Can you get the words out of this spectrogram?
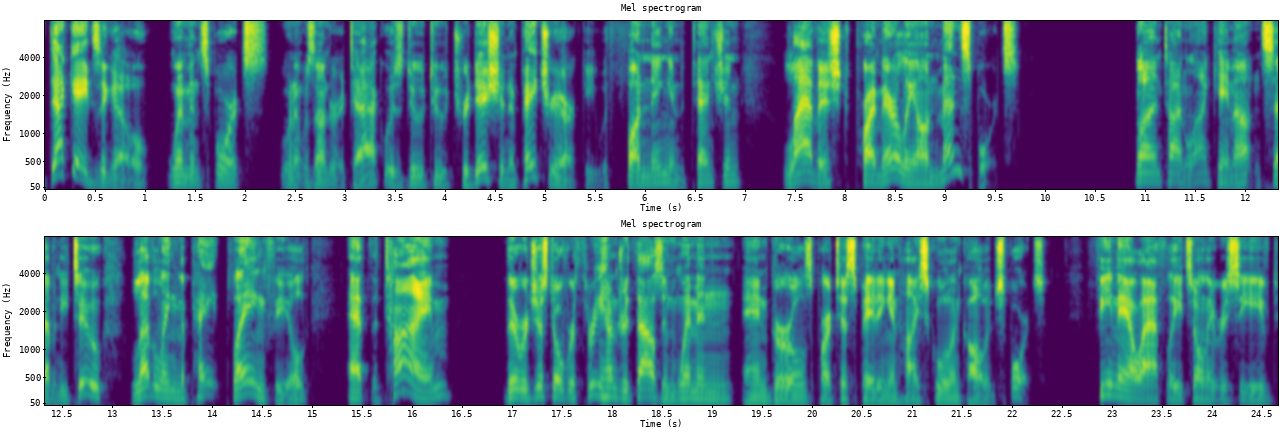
Decades ago, women's sports, when it was under attack, was due to tradition and patriarchy, with funding and attention lavished primarily on men's sports. Well, Title IX came out in 72, leveling the pay- playing field. At the time, there were just over 300,000 women and girls participating in high school and college sports. Female athletes only received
